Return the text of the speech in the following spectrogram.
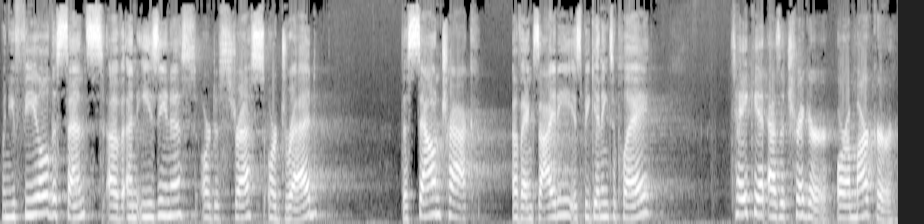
When you feel the sense of uneasiness or distress or dread, the soundtrack of anxiety is beginning to play. Take it as a trigger or a marker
